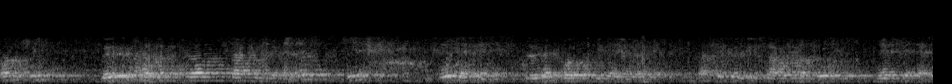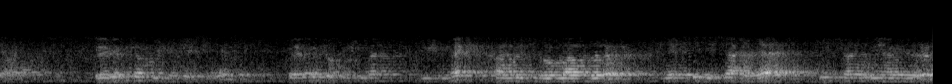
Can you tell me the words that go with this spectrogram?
Onun için bölümün hazırlıklarını çıkartmayacaksınız ki bu nefis bölüm korkusuyla yanılır. Başka türlü İslam olması nefse esas. Bölüm çok düşüneceksiniz. Bölümü çok düşünmek, düşünmek kalbi ruhlandırır, nefsi ıslah eder, insanı uyandırır,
